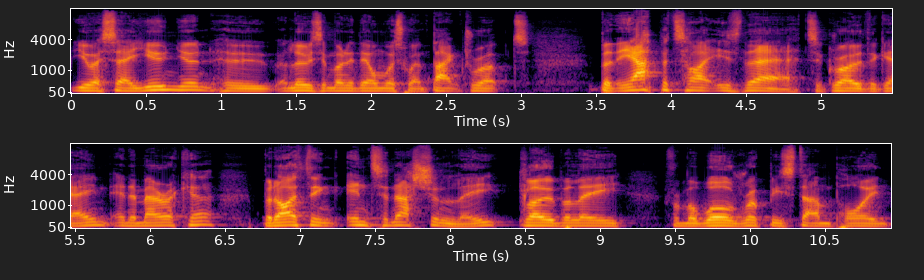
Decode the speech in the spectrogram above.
USA Union, who are losing money, they almost went bankrupt. But the appetite is there to grow the game in America. But I think internationally, globally, from a world rugby standpoint,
